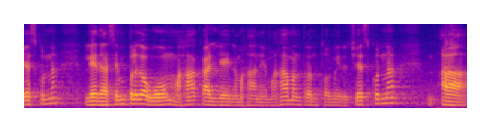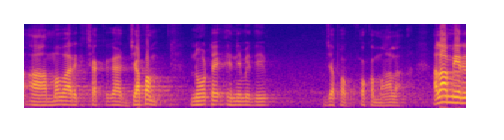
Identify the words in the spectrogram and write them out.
చేసుకున్న లేదా సింపుల్గా ఓం మహాకాళ్యై నమ అనే మహామంత్రంతో మీరు చేసుకున్న ఆ అమ్మవారికి చక్కగా జపం నూట ఎనిమిది జపం ఒక మాల అలా మీరు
